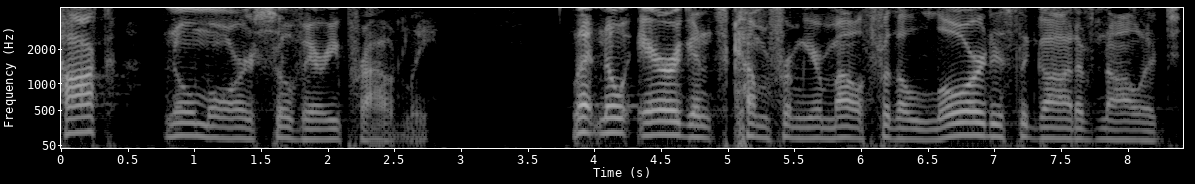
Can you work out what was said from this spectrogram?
Talk no more so very proudly. Let no arrogance come from your mouth, for the Lord is the God of knowledge,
